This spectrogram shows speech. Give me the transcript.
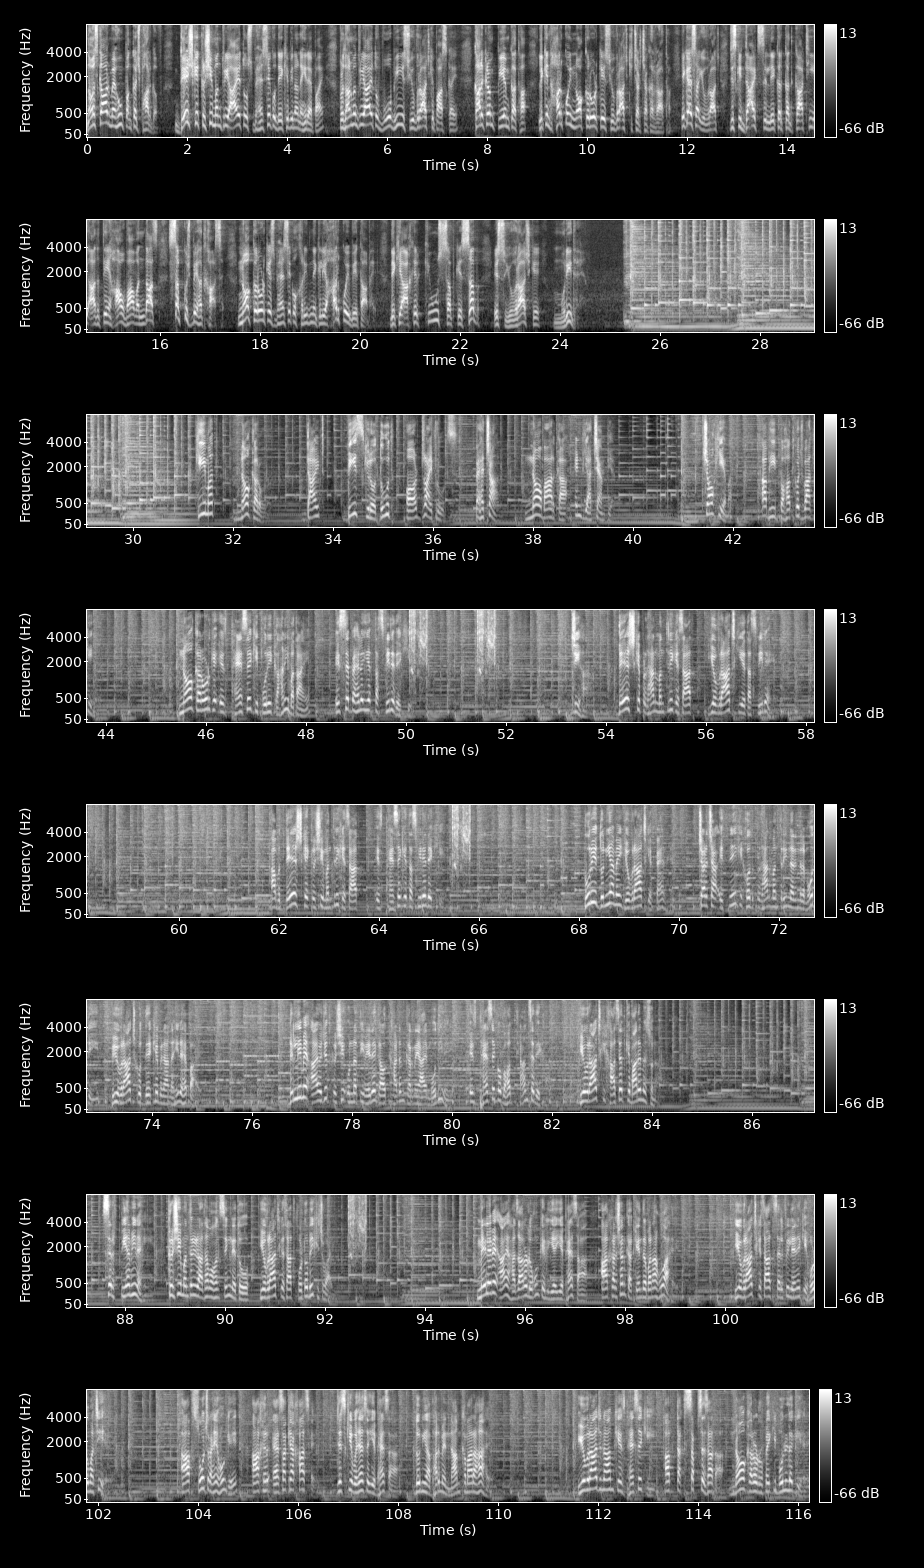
नमस्कार, मैं हूँ पंकज भार्गव। देश के कृषि मंत्री आए तो उस भैंसे को देखे बिना नहीं रह पाए। प्रधानमंत्री आए तो वो भी इस युवराज के पास गए। कार्यक्रम पीएम का था, लेकिन हर कोई नौ करोड़ के इस युवराज की चर्चा कर रहा था। एक ऐसा युवराज जिसकी डाइट से लेकर कदकाठी, आदतें हाव भाव अंदाज, सब कुछ बेहद खास है। नौ करोड़ के इस भैंसे को खरीदने के लिए हर कोई बेताब है। देखिए आखिर क्यों सबके सब इस युवराज के मुरीद हैं। कीमत 9 करोड़। डाइट 20 किलो दूध और ड्राई फ्रूट्स। पहचान 9 बार का इंडिया चैंपियन। चौकी मत अभी बहुत कुछ बाकी है। 9 करोड़ के इस भैंसे की पूरी कहानी बताएँ, इससे पहले ये तस्वीरें देखिए। जी हाँ, देश के प्रधानमंत्री के साथ युवराज की ये तस्वीरें हैं। अब देश के कृषि मंत्री के साथ इस भैंसे की तस्वीरें देखिए। पूरी दुनिया में युवराज के फ़ैन हैं। चर्चा इतनी कि खुद प्रधानमंत्री नरेंद्र मोदी युवराज को देखे बिना नहीं रह पाए। दिल्ली में आयोजित कृषि उन्नति मेले का उद्घाटन करने आए मोदी ने इस भैंसे को बहुत ध्यान से देखा। युवराज की खासियत के बारे में सुना। सिर्फ़ पीएम ही नहीं कृषि मंत्री राधा मोहन सिंह ने तो युवराज के साथ फ़ोटो भी खिंचवाई। मेले में आए हज़ारों लोगों के लिए यह भैंसा आकर्षण का केंद्र बना हुआ है। युवराज के साथ सेल्फी लेने की होड़ मची है। आप सोच रहे होंगे, आखिर ऐसा क्या खास है, जिसकी वजह से यह भैंसा दुनिया भर में नाम कमा रहा है? युवराज नाम के इस भैंसे की अब तक सबसे ज़्यादा 9 करोड़ रुपए की बोली लगी है।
